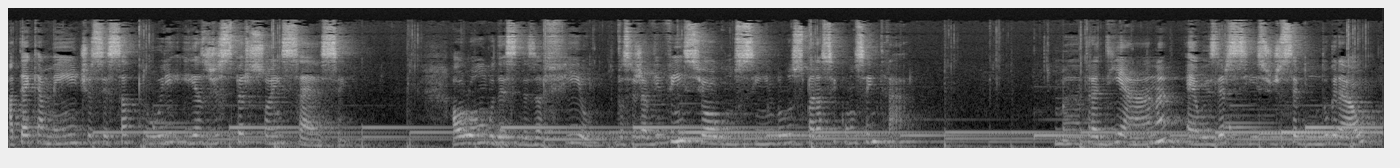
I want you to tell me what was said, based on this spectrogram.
até que a mente se sature e as dispersões cessem. Ao longo desse desafio, você já vivenciou alguns símbolos para se concentrar. Mantra Dhyana é o exercício de segundo grau,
